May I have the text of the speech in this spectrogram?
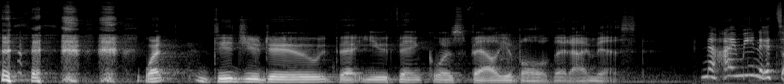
what did you do that you think was valuable that I missed? No, I mean it's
